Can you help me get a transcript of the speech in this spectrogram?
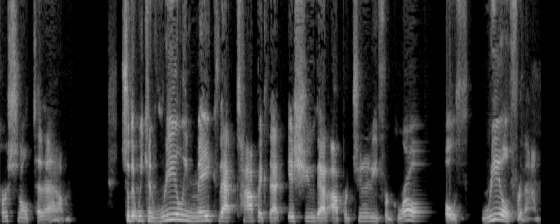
personal to them so that we can really make that topic, that issue, that opportunity for growth real for them.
